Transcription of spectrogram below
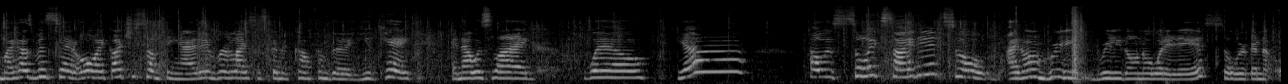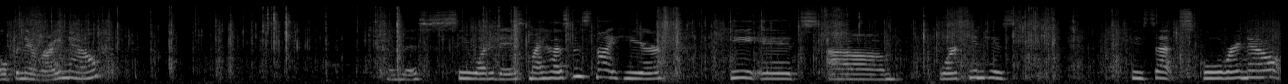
My husband said, oh, I got you something. I didn't realize it's going to come from the UK. And I was like, well, yeah. I was so excited. So I don't really, really don't know what it is. So we're going to open it right now. Let's see what it is. My husband's not here. He is um, working his, he's at school right now.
